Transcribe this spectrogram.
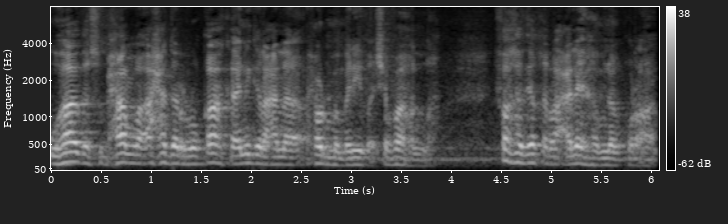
وهذا سبحان الله أحد الرقاة كان يقرأ على حرمة مريضة شفاها الله. فأخذ يقرأ عليها من القرآن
